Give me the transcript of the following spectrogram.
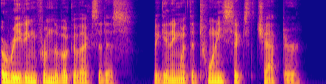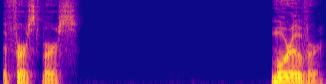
A reading from the book of Exodus, beginning with the 26th chapter, the first verse. Moreover,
